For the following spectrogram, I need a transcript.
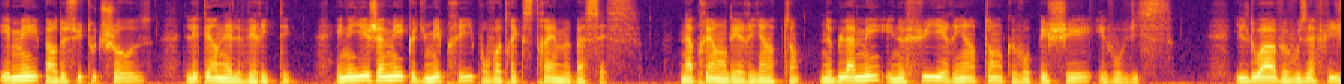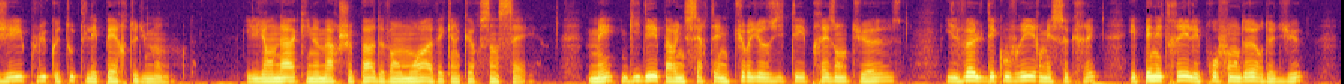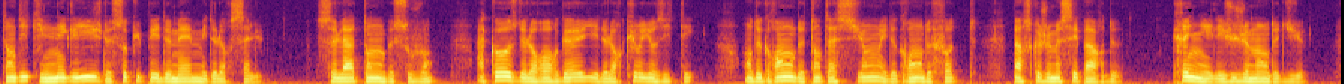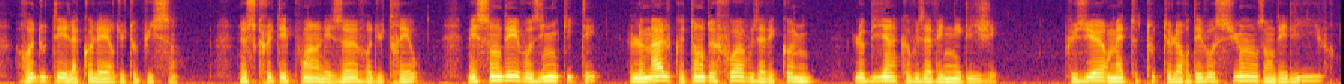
Aimez par-dessus toute chose l'éternelle vérité, et n'ayez jamais que du mépris pour votre extrême bassesse. N'appréhendez rien tant, ne blâmez et ne fuyez rien tant que vos péchés et vos vices. Ils doivent vous affliger plus que toutes les pertes du monde. Il y en a qui ne marchent pas devant moi avec un cœur sincère, mais, guidés par une certaine curiosité présomptueuse, ils veulent découvrir mes secrets et pénétrer les profondeurs de Dieu, tandis qu'ils négligent de s'occuper d'eux-mêmes et de leur salut. Cela tombe souvent, à cause de leur orgueil et de leur curiosité, en de grandes tentations et de grandes fautes, parce que je me sépare d'eux. Craignez les jugements de Dieu, redoutez la colère du Tout-Puissant. Ne scrutez point les œuvres du Très-Haut, mais sondez vos iniquités le mal que tant de fois vous avez commis, le bien que vous avez négligé. Plusieurs mettent toutes leurs dévotions en des livres,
